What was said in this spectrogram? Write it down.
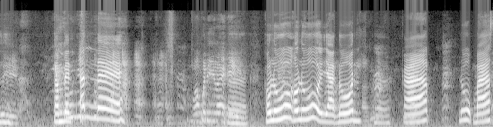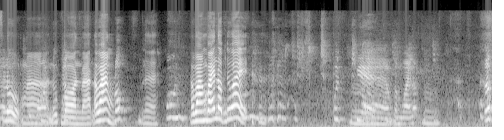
นี่ทำเป็นอันแน่มองพอดีเลยเออเขารู้เขารู้อยากโดนเออครับ ลูกบาสลูกอ่าลูกบอลบาสระวังลบเนี่ยปุ้งระวังไว้หลบด้วยปึ๊บเชี่ยต้องไวแล้วอืมอึ๊บ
